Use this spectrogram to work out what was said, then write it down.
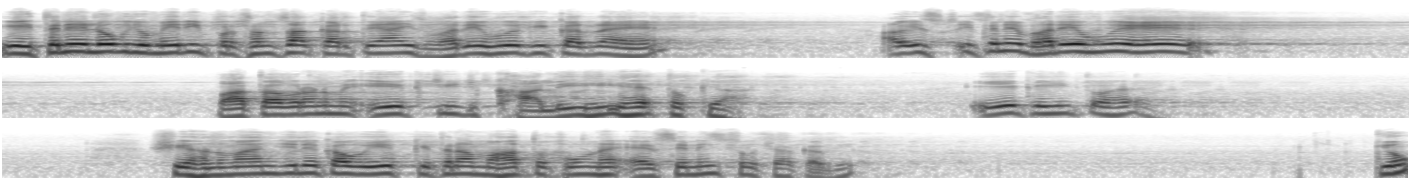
ये इतने लोग जो मेरी प्रशंसा करते हैं, इस भरे हुए की कर रहे हैं। और इस, इतने भरे हुए वातावरण में एक चीज़ खाली ही है तो क्या? एक ही तो है। श्री हनुमान जी ने कहा, वो एक कितना महत्वपूर्ण है? ऐसे नहीं सोचा कभी। क्यों?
